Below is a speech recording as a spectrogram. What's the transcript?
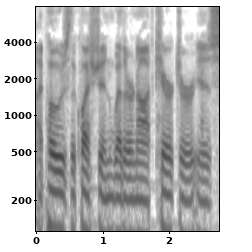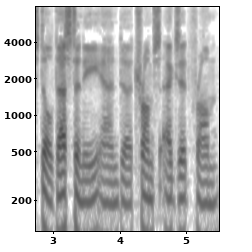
I pose the question whether or not character is still destiny, and uh, Trump's exit from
